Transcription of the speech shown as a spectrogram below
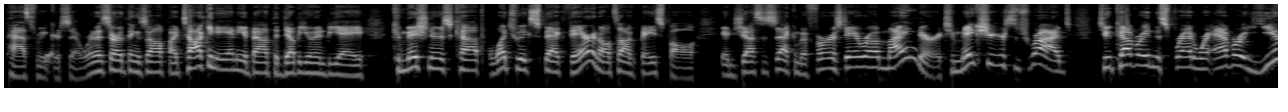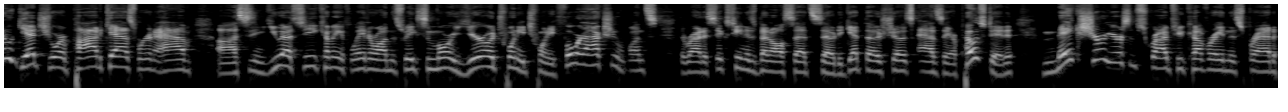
past week or so. We're going to start things off by talking to Annie about the WNBA Commissioner's Cup, what to expect there, and I'll talk baseball in just a second. But first, a reminder to make sure you're subscribed to Covering the Spread wherever you get your podcast. We're going to have uh, some UFC coming up later on this week, some more Euro 2024 action once the round of 16 has been all set. So to get those shows as they are posted, posted. Make sure you're subscribed to Covering the Spread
